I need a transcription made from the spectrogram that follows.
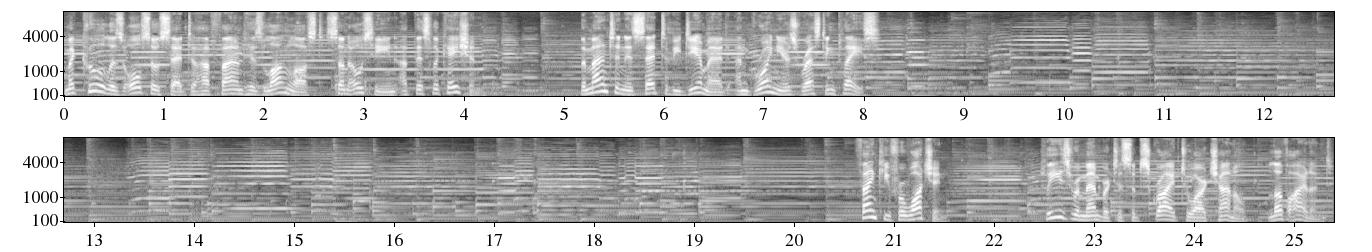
McCool is also said to have found his long-lost son Oisin at this location. The mountain is said to be Diarmid and Gráinne's resting place. Thank you for watching. Please remember to subscribe to our channel, Love Ireland.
